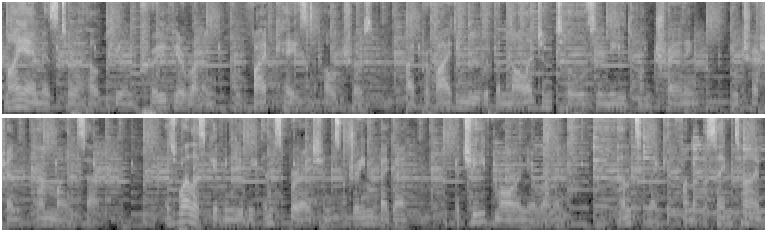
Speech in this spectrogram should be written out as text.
My aim is to help you improve your running from 5Ks to ultras by providing you with the knowledge and tools you need on training, nutrition, and mindset, as well as giving you the inspiration to dream bigger, achieve more in your running, and to make it fun at the same time.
